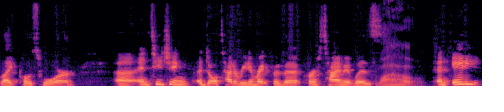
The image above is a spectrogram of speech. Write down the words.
like post war, uh, and teaching adults how to read and write for the first time. It was wow an 80,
